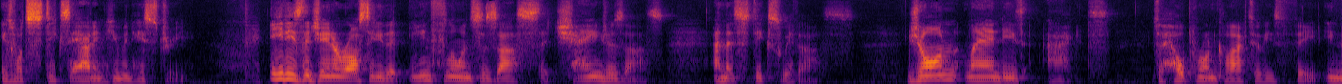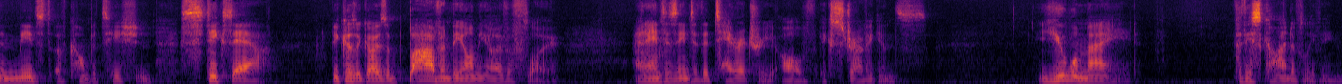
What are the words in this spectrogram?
is what sticks out in human history. It is the generosity that influences us, that changes us, and that sticks with us. John Landy's acts to help Ron Clarke to his feet in the midst of competition sticks out because it goes above and beyond the overflow and enters into the territory of extravagance. You were made for this kind of living.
